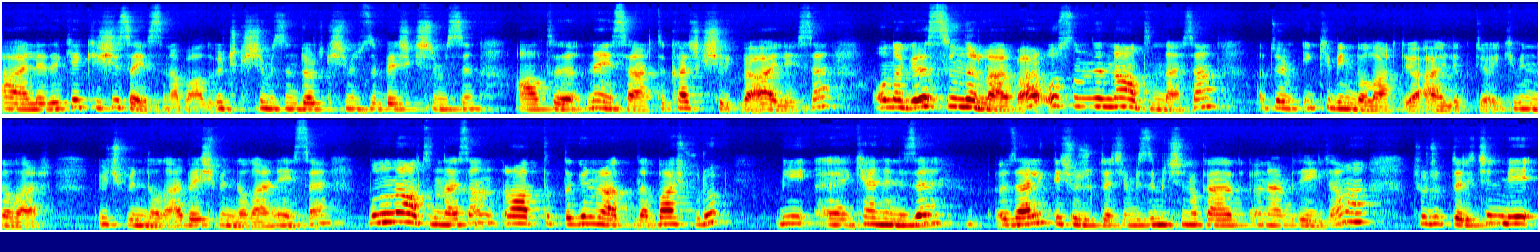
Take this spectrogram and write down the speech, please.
ailedeki kişi sayısına bağlı. 3 kişi misin, 4 kişi misin, 5 kişi misin, 6 neyse artık kaç kişilik bir aileysen ona göre sınırlar var. O sınırın altındaysan atıyorum 2000 dolar diyor aylık diyor. 2000 dolar, 3000 dolar, 5000 dolar neyse. Bunun altındaysan rahatlıkla gün rahatlıkla başvurup bir e, kendinize özellikle çocuklar için bizim için o kadar önemli değildi ama çocuklar için bir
